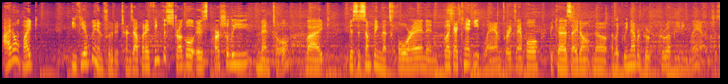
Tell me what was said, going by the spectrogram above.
I don't like Ethiopian food it turns out, but I think the struggle is partially mental. Like this is something that's foreign and like I can't eat lamb for example because I don't know like we never grew, grew up eating lamb. It's just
